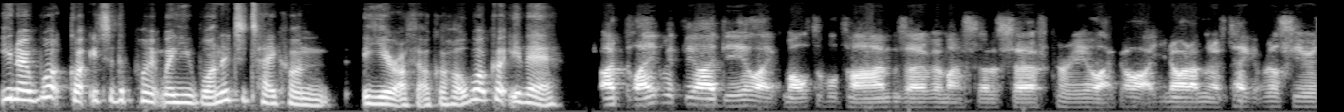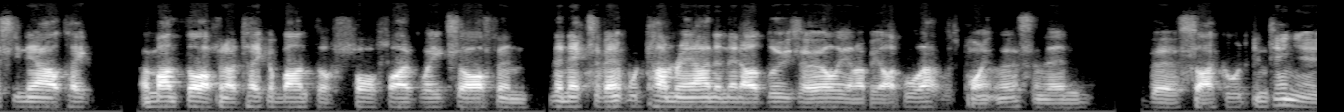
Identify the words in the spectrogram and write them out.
you know, what got you to the point where you wanted to take on a year off alcohol? What got you there? I played with the idea like multiple times over my sort of surf career, like, oh, you know what, I'm going to take it real seriously now. I'll take a month off and I'd take a month or four or five weeks off and the next event would come around and then I'd lose early and I'd be like, well, that was pointless. And then the cycle would continue.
